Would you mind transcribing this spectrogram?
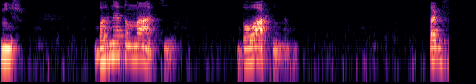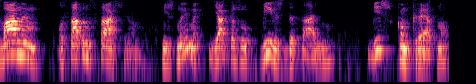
між багнетом нації, Балахніним, так званим Остапом Стахером. Між ними я кажу більш детально, більш конкретно,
